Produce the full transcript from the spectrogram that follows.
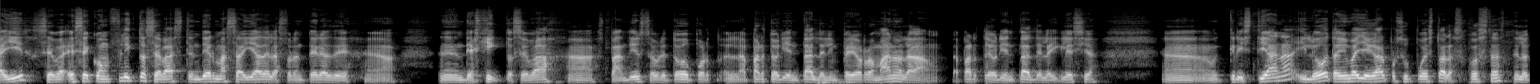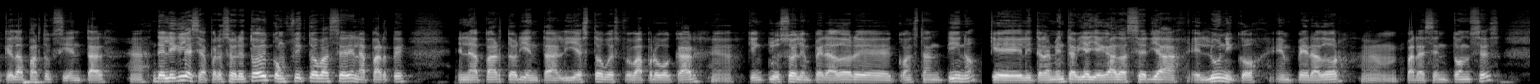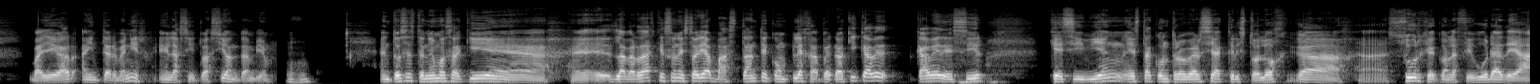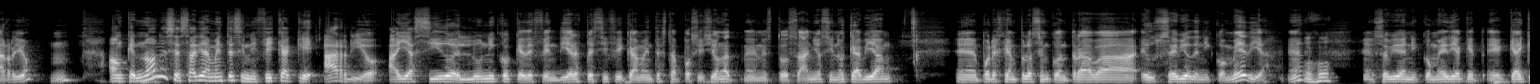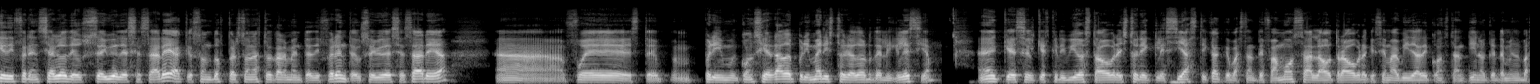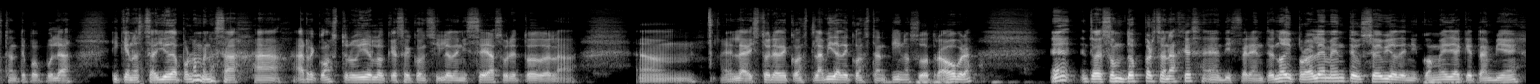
va, ese conflicto se va a extender más allá de las fronteras de, uh, de Egipto, se va a expandir sobre todo por la parte oriental del Imperio Romano, la, la parte oriental de la iglesia uh, cristiana, y luego también va a llegar, por supuesto, a las costas de lo que es la parte occidental uh, de la iglesia, pero sobre todo el conflicto va a ser en la parte en la parte oriental y esto pues, va a provocar eh, que incluso el emperador eh, Constantino, que literalmente había llegado a ser ya el único emperador eh, para ese entonces, va a llegar a intervenir en la situación también. Entonces tenemos aquí, la verdad es que es una historia bastante compleja, pero aquí cabe, cabe decir que si bien esta controversia cristológica ah, surge con la figura de Arrio, aunque no necesariamente significa que Arrio haya sido el único que defendiera específicamente esta posición en estos años, sino que había eh, por ejemplo, se encontraba Eusebio de Nicomedia. ¿eh? Eusebio de Nicomedia, que, eh, que, hay que diferenciarlo de Eusebio de Cesarea, que son dos personas totalmente diferentes. Eusebio de Cesarea uh, fue este, considerado el primer historiador de la iglesia. ¿Eh? que es el que escribió esta obra Historia Eclesiástica, que es bastante famosa, la otra obra que se llama Vida de Constantino, que también es bastante popular y que nos ayuda por lo menos a, reconstruir lo que es el concilio de Nicea, sobre todo la, la historia de la vida de Constantino, su otra obra. ¿eh? Entonces son dos personajes eh, diferentes, ¿no? Y probablemente Eusebio de Nicomedia, que también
